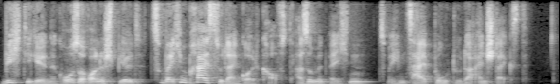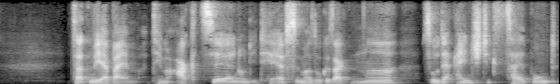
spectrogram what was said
wichtige, eine große Rolle spielt, zu welchem Preis du dein Gold kaufst, also mit welchem, zu welchem Zeitpunkt du da einsteigst. Jetzt hatten wir ja beim Thema Aktien und ETFs immer so gesagt, na, so der Einstiegszeitpunkt,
